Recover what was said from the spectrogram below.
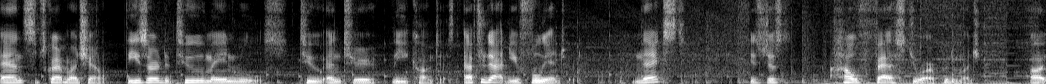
and subscribe my channel. These are the two main rules to enter the contest. After that, you're fully entered. Next is just how fast you are, pretty much. Uh,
